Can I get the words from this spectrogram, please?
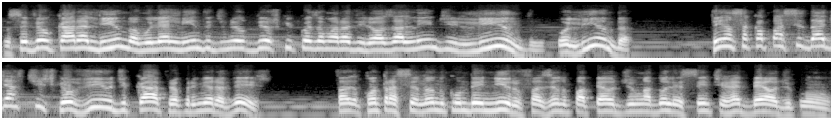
Você vê o cara lindo, a mulher linda, e diz: Meu Deus, que coisa maravilhosa. Além de lindo ou linda, tem essa capacidade artística. Eu vi o DiCaprio a primeira vez contracenando com De Niro, fazendo o papel de um adolescente rebelde com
